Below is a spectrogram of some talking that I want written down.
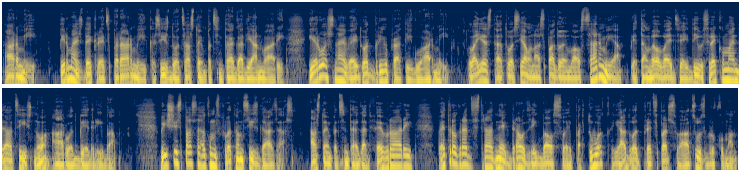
- armija. Pirmais dekrets par armiju, kas izdots 18. gada janvārī, ierosināja veidot brīvprātīgo armiju. Lai iestātos jaunās padomju valsts armijā, pie tam vēl vajadzēja divas rekomendācijas no ārotbiedrībām. Viss šis pasākums, protams, izgāzās. 18. gada februārī Petrogradas strādnieki draudzīgi balsoja par to, ka jādod pretspars vācu uzbrukumam,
